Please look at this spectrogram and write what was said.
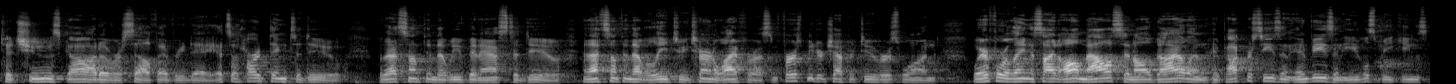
to choose God over self every day. It's a hard thing to do, but that's something that we've been asked to do, and that's something that will lead to eternal life for us. In 1 Peter chapter 2, verse 1, wherefore laying aside all malice and all guile and hypocrisies and envies and evil speakings,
